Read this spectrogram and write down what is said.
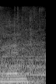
Coming in.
